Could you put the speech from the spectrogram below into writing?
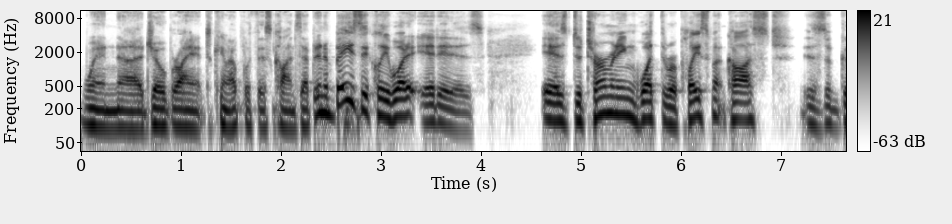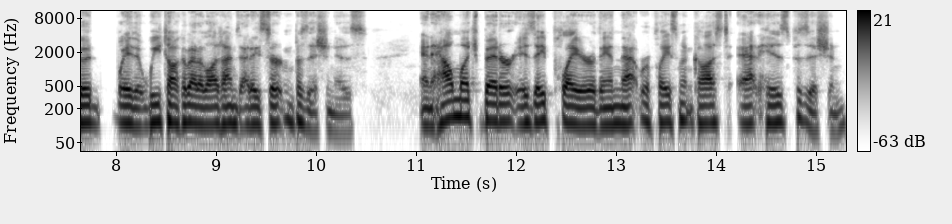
when uh, Joe Bryant came up with this concept. And basically, what it is is determining what the replacement cost is a good way that we talk about it a lot of times at a certain position is, and how much better is a player than that replacement cost at his position,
